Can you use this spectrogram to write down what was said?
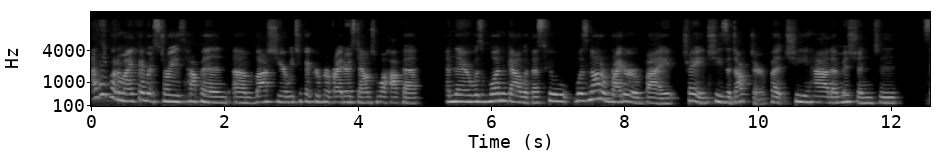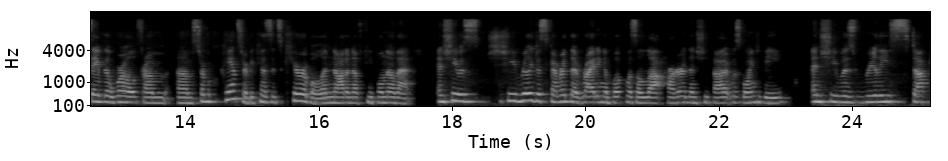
I think one of my favorite stories happened um, last year. We took a group of writers down to oaxaca and there was one gal with us who was not a writer by trade. She's a doctor but she had a mission to save the world from um, cervical cancer because it's curable and not enough people know that and she was she really discovered that writing a book was a lot harder than she thought it was going to be. And she was really stuck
